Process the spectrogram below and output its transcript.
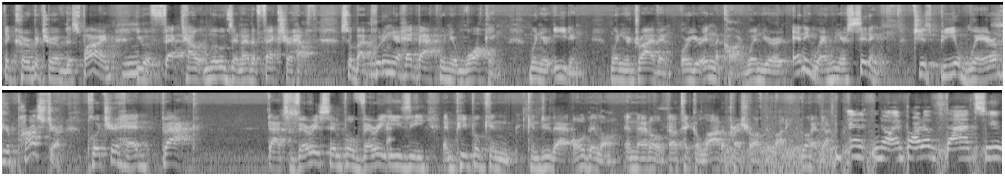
the curvature of the spine, you mm. affect how it moves and that affects your health. So by putting your head back when you're walking, when you're eating, when you're driving, or you're in the car, when you're anywhere, when you're sitting, just be aware of your posture. Put your head back. That's very simple, very easy, and people can can do that all day long, and that'll that'll take a lot of pressure off the body. Go ahead, doctor. And no, and part of that too,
